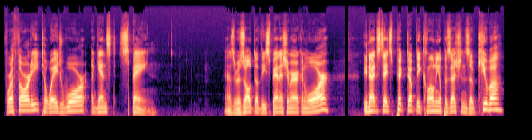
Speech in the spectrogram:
for authority to wage war against Spain. As a result of the Spanish American War, the United States picked up the colonial possessions of Cuba,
